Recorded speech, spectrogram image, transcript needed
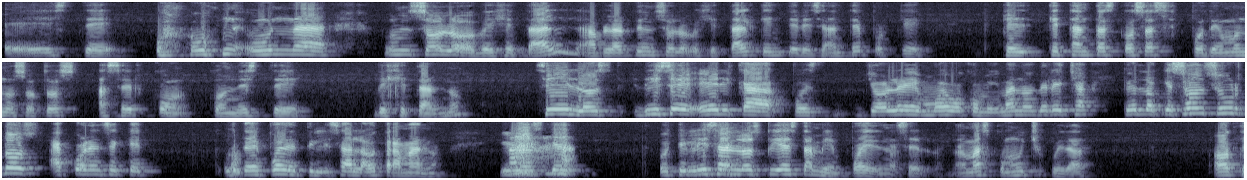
este, una, un solo vegetal, hablar de un solo vegetal, qué interesante, porque qué, tantas cosas podemos nosotros hacer con, con este vegetal, ¿no? Sí, los dice Erika, pues yo le muevo con mi mano derecha, pero lo que son zurdos, acuérdense que ustedes pueden utilizar la otra mano. Y los que utilizan los pies también pueden hacerlo, nada más con mucho cuidado. Ok.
